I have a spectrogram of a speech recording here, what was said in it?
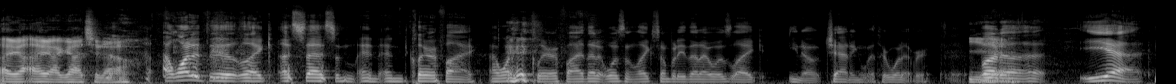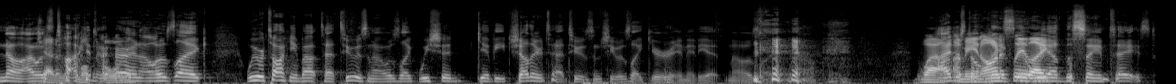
I, I, I got you now. I wanted to like assess and, and, and clarify. I wanted to clarify that it wasn't like somebody that I was like, you know, chatting with or whatever. But Yeah. uh yeah, no, I was Chatting talking to her women. and I was like we were talking about tattoos and I was like we should give each other tattoos and she was like you're an idiot. And I was like no. Wow. I I, just mean, don't honestly, think that like we have the same taste.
